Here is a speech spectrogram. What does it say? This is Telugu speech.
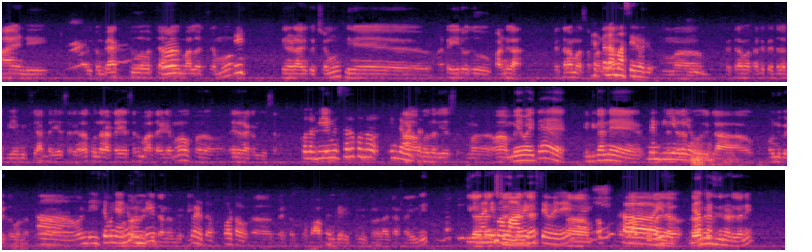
హాయ్ అండి. Welcome back to our channel మళ్ళీ వచ్చినాము. తినడానికి వచ్చాము. తినే అంటే ఈ రోజు పండుగ. పెత్తరమాస పండుగ. పెద్దలమ్మాసి ఈరోజు మా పెత్తరమాస అంటే పెద్దలకు బియ్యం ఇచ్చి అట్లా చేస్తారు కదా. కొందరు అట్లా చేస్తారు. మా సైడ్ ఏమో వేరే రకం చేస్తారు. కొందరు బియ్యం ఇస్తారు కొందరు కొందరు చేస్తారు. మేమైతే ఇంటికానే. ఇట్లా వండి పెడతాం అన్నట్టు ఆ, వండి ఇష్టం అన్ని వండి పెడతాం ఫోటో. బాబు ఇప్పటిదాకా అట్లా అయింది. ఇక మా మామయ్యకి నాన్ వెజ్ తిన్నాడు కానీ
